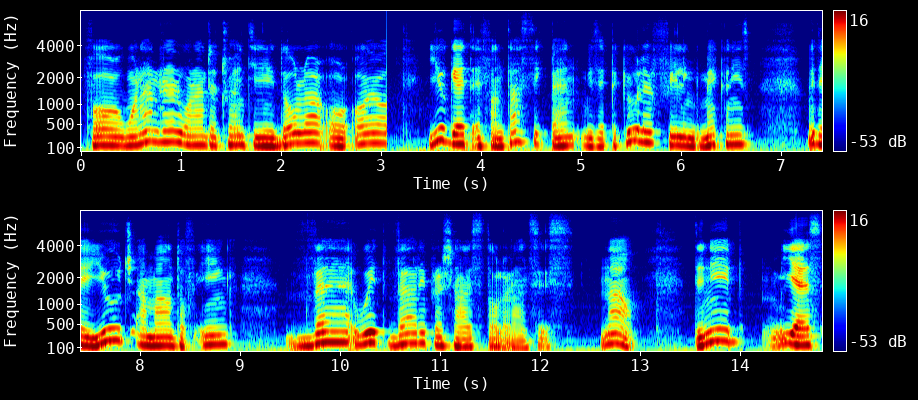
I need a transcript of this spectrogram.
For 100 120 dollar or euro you get a fantastic pen with a peculiar filling mechanism with a huge amount of ink with very precise tolerances. Now, the nib, yes,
